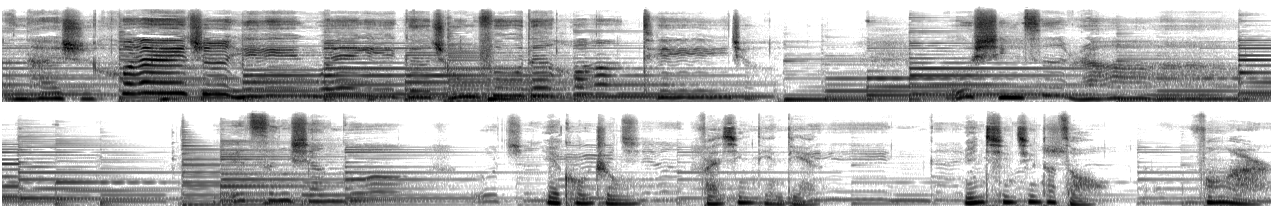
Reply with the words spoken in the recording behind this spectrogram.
但还是会只因为一个重复的话题就无心自扰。也曾想过，夜空中繁星点点，云轻轻的走，风儿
